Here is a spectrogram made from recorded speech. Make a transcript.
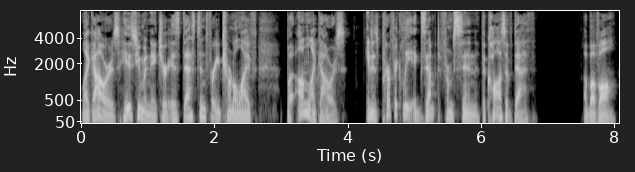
Like ours, his human nature is destined for eternal life, but unlike ours, it is perfectly exempt from sin, the cause of death. Above all,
